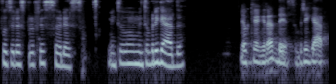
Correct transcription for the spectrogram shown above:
futuras professoras. Muito, muito obrigada. Eu que agradeço, obrigada.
